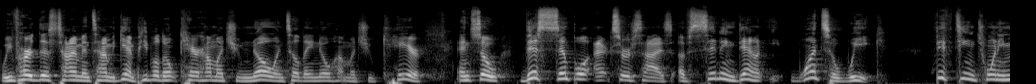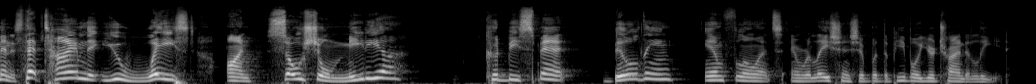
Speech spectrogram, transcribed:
we've heard this time and time again people don't care how much you know until they know how much you care. And so, this simple exercise of sitting down once a week, 15, 20 minutes, that time that you waste on social media could be spent building influence and relationship with the people you're trying to lead.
